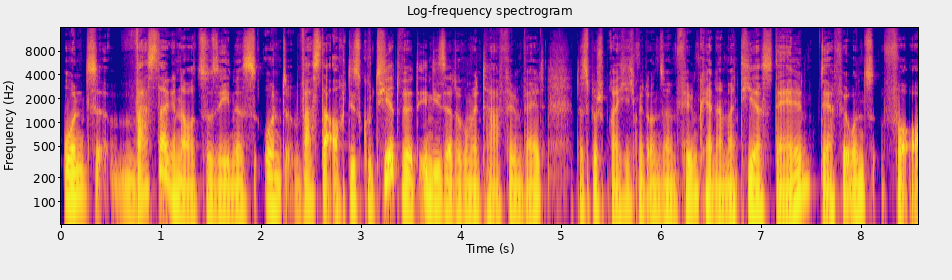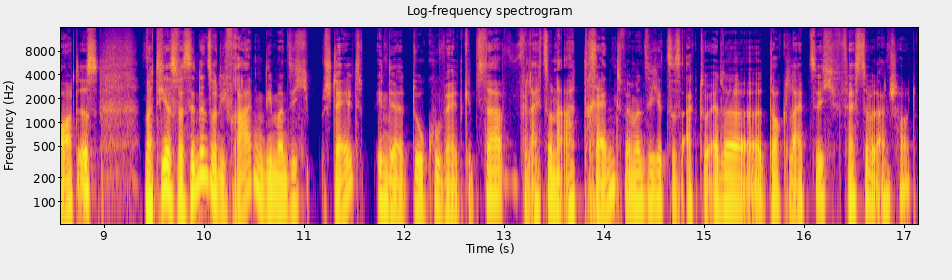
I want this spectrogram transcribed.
Und was da genau zu sehen ist und was da auch diskutiert wird in dieser Dokumentarfilmwelt, das bespreche ich mit unserem Filmkenner Matthias Dell, der für uns vor Ort ist. Matthias, was sind denn so die Fragen, die man sich stellt in der Doku-Welt? Gibt es da vielleicht so eine Art Trend, wenn man sich jetzt das aktuelle Doc Leipzig Festival anschaut?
